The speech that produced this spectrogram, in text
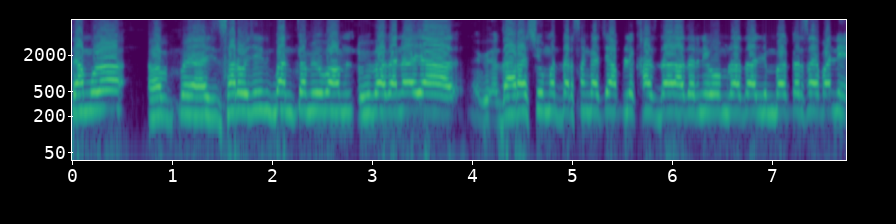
त्यामुळं सार्वजनिक बांधकाम विभाग विभागानं या धाराशिव मतदारसंघाचे आपले खासदार आदरणीय ओमराजा लिंबाळकर साहेबांनी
